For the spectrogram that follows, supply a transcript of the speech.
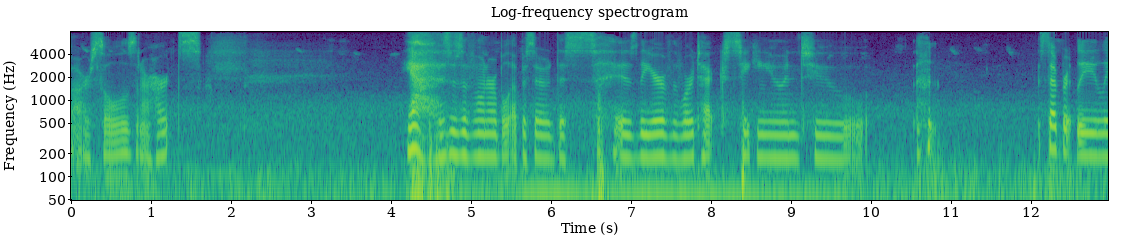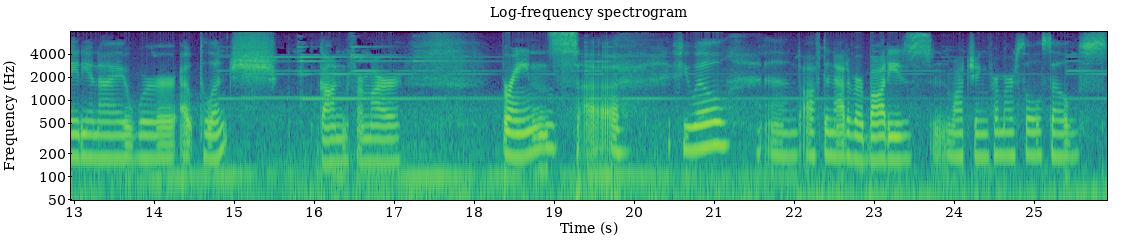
our souls and our hearts. Yeah, this is a vulnerable episode. This is the year of the vortex, taking you into. Separately, Lady and I were out to lunch, gone from our brains. Uh, if you will, and often out of our bodies and watching from our soul selves.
